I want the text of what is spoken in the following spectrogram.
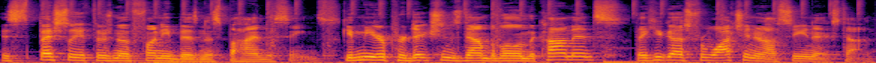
especially if there's no funny business behind the scenes. Give me your predictions down below in the comments. Thank you guys for watching and I'll see you next time.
